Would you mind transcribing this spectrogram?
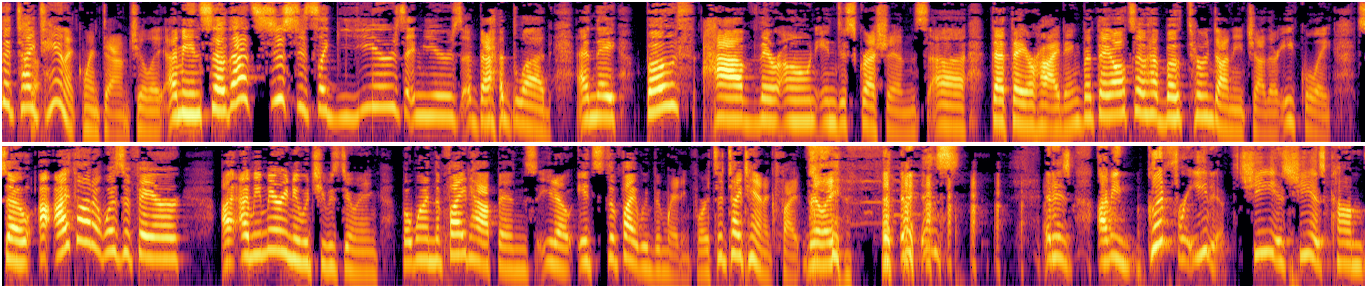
it. the Titanic went down, Julie. I mean, so that's just, it's like years and years of bad blood. And they both have their own indiscretions uh, that they are hiding, but they also have both turned on each other equally. So I, I thought it was a fair. I, I mean, Mary knew what she was doing, but when the fight happens, you know, it's the fight we've been waiting for. It's a Titanic fight, really. it is. It is. I mean, good for Edith. She is. She has come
